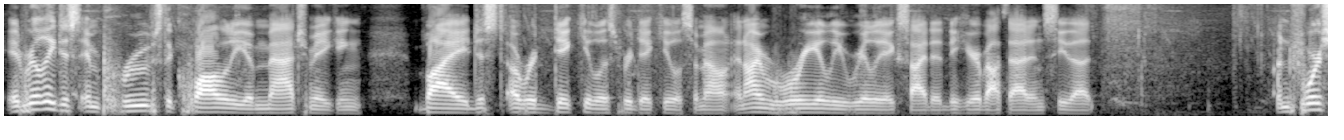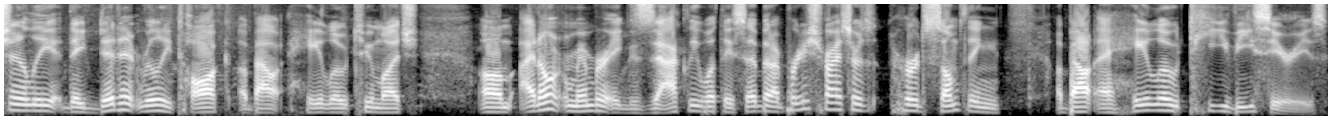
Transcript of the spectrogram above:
it really just improves the quality of matchmaking by just a ridiculous ridiculous amount and i'm really really excited to hear about that and see that. Unfortunately they didn't really talk about halo too much. Um, i don't remember exactly what they said but i'm pretty sure i heard something about a halo tv series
